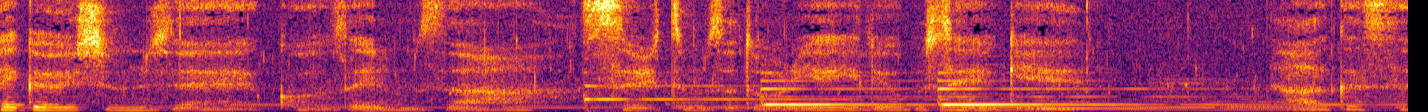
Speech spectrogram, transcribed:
Ve göğsümüze, kollarımıza, sırtımıza doğru yayılıyor bu sevgi dalgası.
